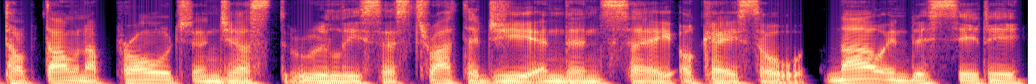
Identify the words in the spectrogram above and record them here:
top down approach and just release a strategy and then say, okay, so now in this city,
